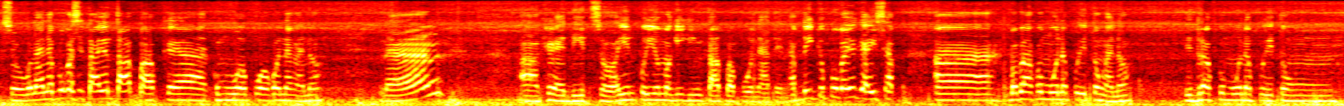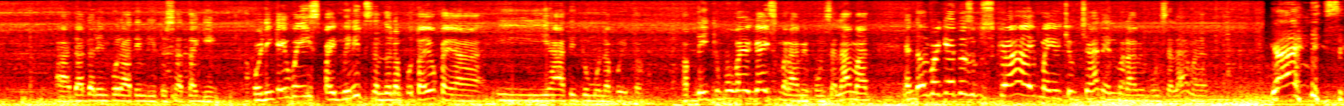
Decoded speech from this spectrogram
So wala na po kasi tayong top up kaya kumuha po ako ng ano ng ah, credit. So ayun po yung magiging top up po natin. Update ko po kayo guys. Ah, baba ko muna po itong ano. I-draft ko muna po itong ah, dadalhin po natin dito sa Tagig. According kay Waze, 5 minutes nandun na po tayo kaya ihatid ko muna po ito. Update ko po kayo guys. Marami pong salamat. And don't forget to subscribe my YouTube channel. Marami pong salamat. Guys,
